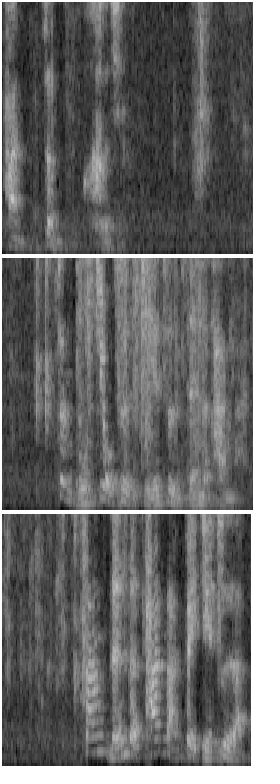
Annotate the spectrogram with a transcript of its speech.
和政府合起来，政府就是节制人的贪婪。当人的贪婪被节制了，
